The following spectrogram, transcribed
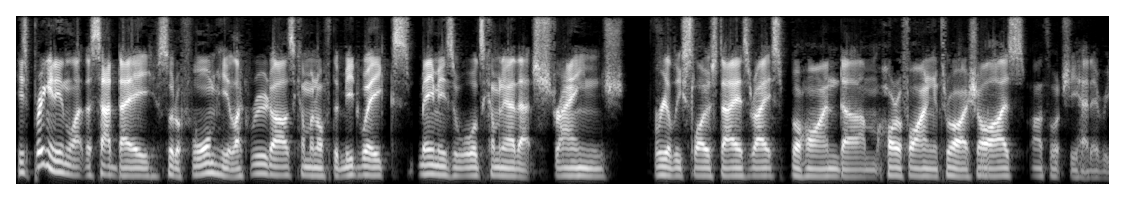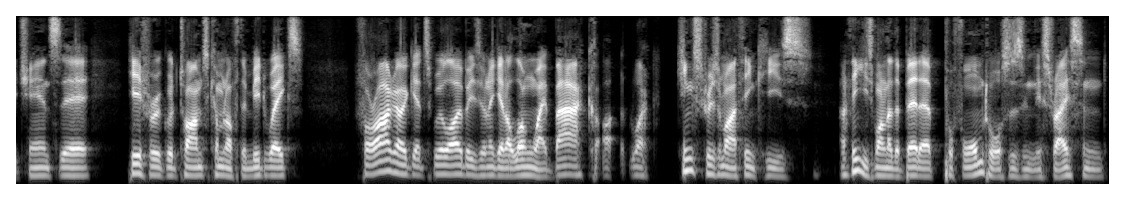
he's bringing in like the Saturday sort of form here. Like Rudar's coming off the midweeks, Mimi's Awards coming out of that strange, really slow stays race behind um, Horrifying and Through Eyes. I thought she had every chance there. Here for a good times coming off the midweeks. Farrago gets Willow, but he's going to get a long way back. Like King's Charisma, I think he's I think he's one of the better performed horses in this race, and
